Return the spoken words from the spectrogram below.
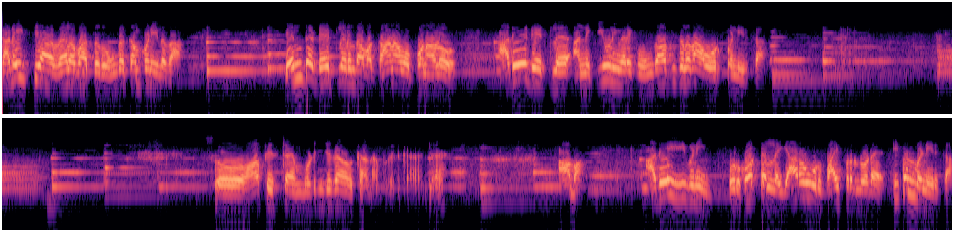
கடைசியா வேலை பார்த்தது உங்க கம்பெனில தான். எந்த டேட்ல இருந்து அவ காணாம போனாலோ அதே டேட்ல அன்னைக்கு ஈவினிங் வரைக்கும் உங்க ஆபீஸ்ல தான் ஒர்க் பண்ணிருக்கா ஸோ ஆஃபீஸ் டைம் முடிஞ்சுதான் அவ காணாம போயிருக்கா இல்ல? ஆமா. அதே ஈவினிங் ஒரு ஹோட்டல்ல யாரோ ஒரு பாய் ஃப்ரெண்டோட டிஃபன் பண்ணிருக்கா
